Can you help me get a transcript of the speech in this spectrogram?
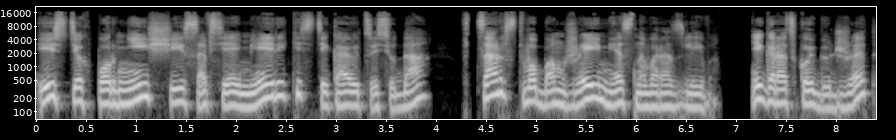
и с тех пор нищие со всей Америки стекаются сюда, в царство бомжей местного разлива, и городской бюджет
